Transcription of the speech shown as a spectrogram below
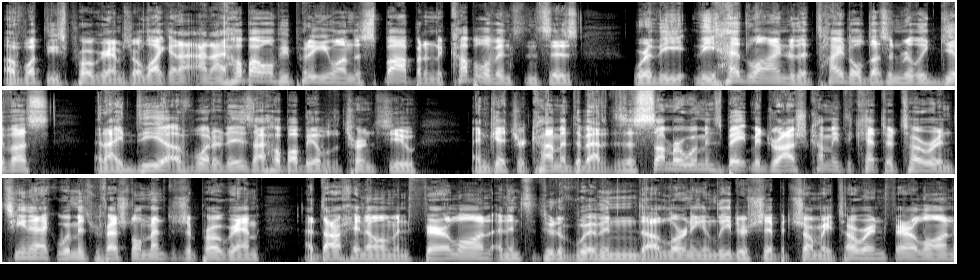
of what these programs are like. And I, and I hope I won't be putting you on the spot, but in a couple of instances where the the headline or the title doesn't really give us – an idea of what it is, I hope I'll be able to turn to you and get your comment about it. There's a summer women's Beit Midrash coming to Keter Torah in Teaneck, women's professional mentorship program at Darchei Noam in Fairlawn, an Institute of Women uh, Learning and Leadership at Shomrei Torah in Fairlawn,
